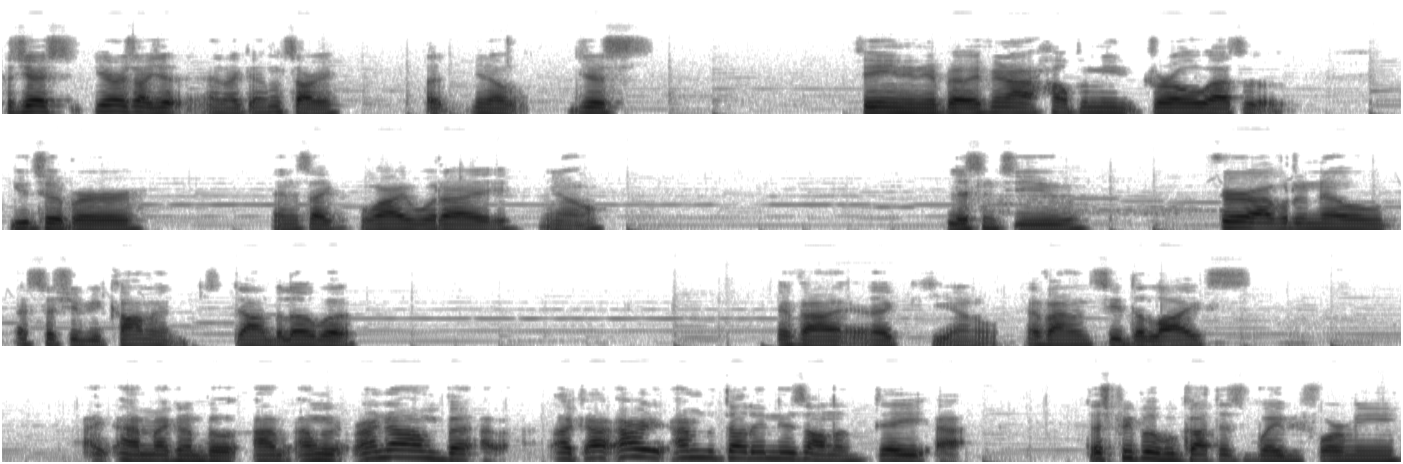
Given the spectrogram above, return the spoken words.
Cause yours yours are just, like I'm sorry, but you know just seeing it. But if you're not helping me grow as a YouTuber, and it's like, why would I, you know, listen to you? Sure, I wouldn't know, especially if you comment down below, but if I like, you know, if I don't see the likes, I, am not gonna build. I'm, I'm right now. I'm like I already, I'm doubling this on a day. Uh, there's people who got this way before me,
